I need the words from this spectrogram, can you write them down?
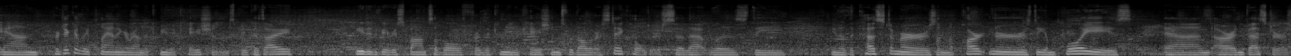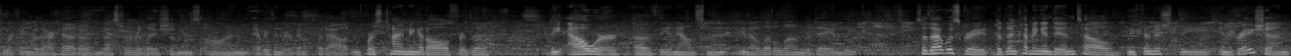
and particularly planning around the communications because I needed to be responsible for the communications with all of our stakeholders. So that was the, you know, the customers and the partners, the employees, and our investors, working with our head of investor relations on everything we were going to put out, and of course timing it all for the, the hour of the announcement, you know, let alone the day and week. So that was great. But then coming into Intel, we finished the integration,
